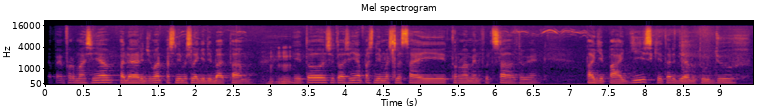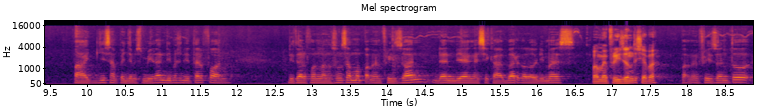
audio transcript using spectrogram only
Dapat informasinya pada hari Jumat pas Dimas lagi di Batam. Itu situasinya pas Dimas selesai turnamen futsal tuh kan? Pagi-pagi sekitar jam 7 pagi sampai jam 9 Dimas ditelepon ditelepon langsung sama Pak Memfrizon dan dia ngasih kabar kalau Dimas Pak Mefrizon itu siapa? Pak Memfrizon tuh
